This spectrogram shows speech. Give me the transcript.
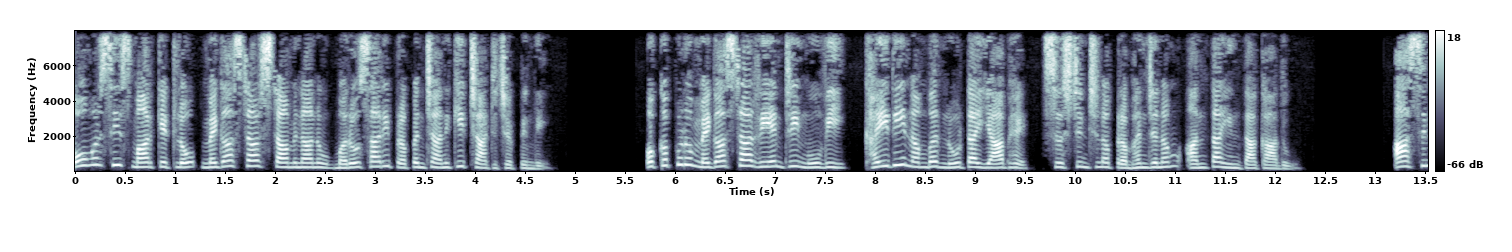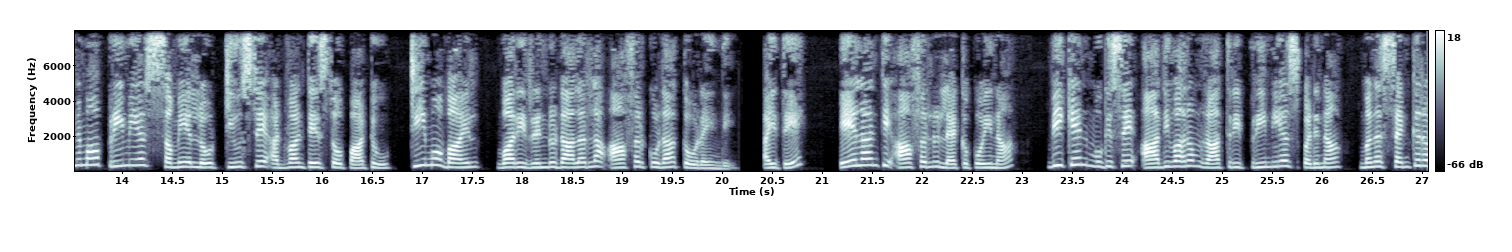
ఓవర్సీస్ మార్కెట్లో మెగాస్టార్ స్టామినాను మరోసారి ప్రపంచానికి చాటి చెప్పింది. ఒకప్పుడు megastar reentry movie Khaidi number నూట యాభై సృష్టించిన ప్రభంజనం అంతా ఇంతా కాదు. ఆ సినిమా ప్రీమియర్స్ సమయంలో ట్యూస్డే అడ్వాంటేజ్తో పాటు టీమొబైల్ వారి రెండు డాలర్ల ఆఫర్ కూడా తోడైంది. అయితే ఎలాంటి ఆఫర్లు లేకపోయినా వీకెండ్ ముగిసే ఆదివారం రాత్రి ప్రీమియర్స్ పడినా మన శంకర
